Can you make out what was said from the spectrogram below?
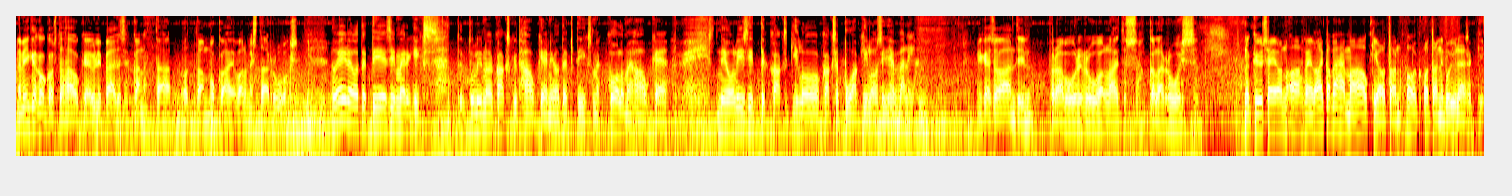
No minkä kokoista haukea ylipäätänsä kannattaa ottaa mukaan ja valmistaa ruuaksi? No eilen otettiin esimerkiksi, tuli noin 20 haukea, niin otettiinko me kolme haukea. Ne oli sitten kaksi kiloa, kaksi ja puoli kiloa siihen väliin. Mikä se on Antin bravuuri ruoanlaitossa, kalaruuissa? No kyllä se on ahven. Aika vähän mä haukia otan, otan niin kuin yleensäkin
